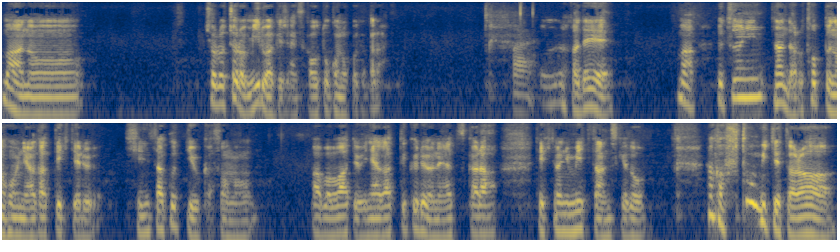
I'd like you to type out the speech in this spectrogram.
まああのちょろちょろ見るわけじゃないですか、男の子だから。はい。その中で、まあ、普通に、なんだろう、トップの方に上がってきてる新作っていうか、その、バババーという上に上がってくるようなやつから適当に見てたんですけど、なんかふと見てたら、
